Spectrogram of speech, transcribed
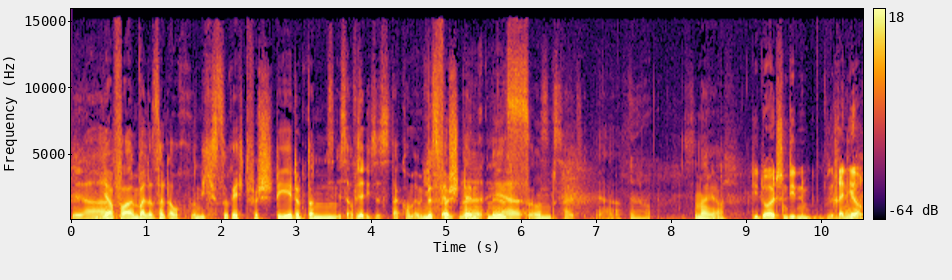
ja, ja, vor allem, weil er es halt auch nicht so recht versteht und es dann, ist auch wieder dieses, da kommen irgendwelche Missverständnis Fremden, ja, es und- ist halt, ja. Ja. Naja. Die Deutschen, die rennen ja auch,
